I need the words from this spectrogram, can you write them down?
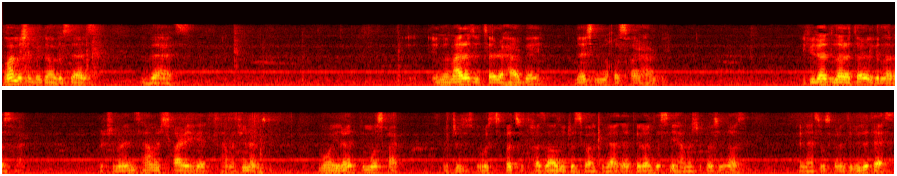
One Mishnah Berkavas says that in the matter to Torah harbe, neislim mechoschar harbe. If you don't learn a Torah, you get a lot of schar. Which means how much schar you get, how much you learn. The more you learn, the more schar. Which is what fits with Chazal we just spoke about, that they're going to see how much a person knows. And that's what's going to be the test.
